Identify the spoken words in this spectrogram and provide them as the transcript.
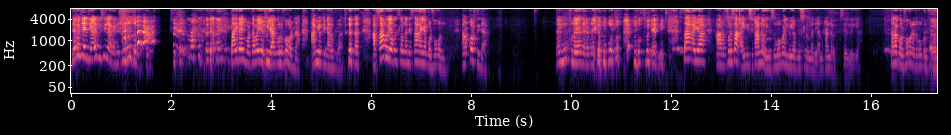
দেখুন যাই দিয়া বিসলি লাগে না সুন্দর তো। তাই তাই পড়তা ভাই ইয়ার গল্প কর না। আমিও কিনার বুয়া আর চা হইয়া বলছিলাম না চা খাইয়া গল্প করুন আর করতি না তাই মুখ ফুলাইয়া দেখা তাই মুখ নি? চা খাইয়া আর পরে চা খাই দিছি ঠান্ডা হয়ে গেছে। মোবাইল লইয়া বুঝলাম না আমি ঠান্ডা হয়ে গেছে লইয়া তারা গল্প করে তখন গল্প করে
